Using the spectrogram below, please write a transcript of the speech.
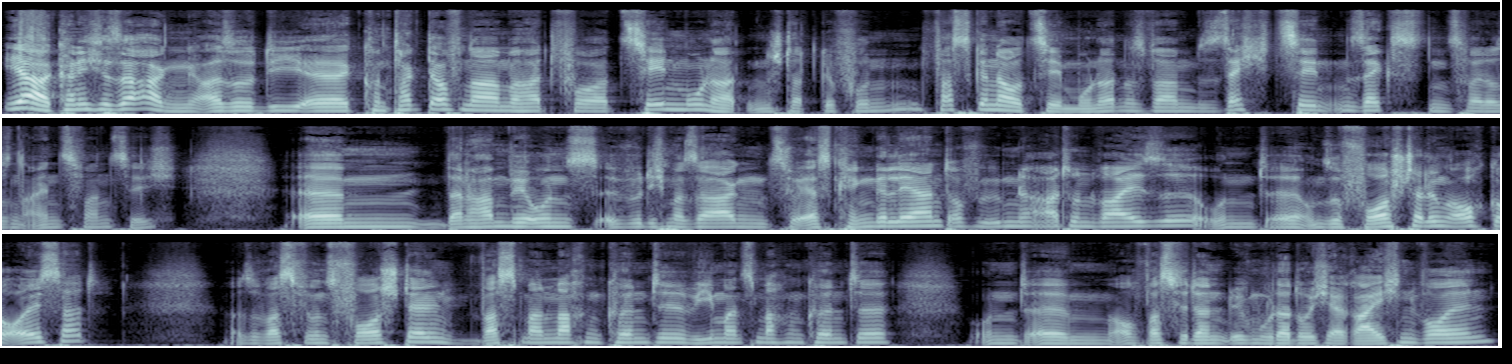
Ja, kann ich dir sagen. Also die äh, Kontaktaufnahme hat vor zehn Monaten stattgefunden. Fast genau zehn Monaten. Das war am 16.06.2021. Ähm, dann haben wir uns, würde ich mal sagen, zuerst kennengelernt auf irgendeine Art und Weise und äh, unsere Vorstellung auch geäußert. Also was wir uns vorstellen, was man machen könnte, wie man es machen könnte und ähm, auch was wir dann irgendwo dadurch erreichen wollen.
